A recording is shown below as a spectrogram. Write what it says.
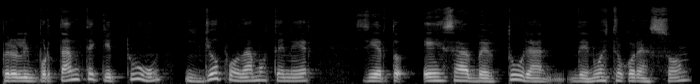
Pero lo importante es que tú y yo podamos tener, ¿cierto?, esa abertura de nuestro corazón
